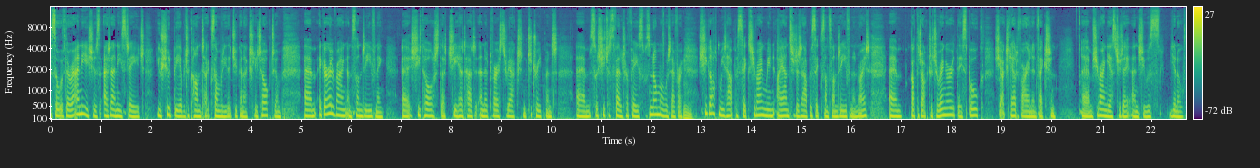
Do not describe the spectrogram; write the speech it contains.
So if there are any issues at any stage, you should be able to contact somebody that you can actually talk to. Um, a girl rang on Sunday evening. Uh, she thought that she had had an adverse reaction to treatment, Um, so she just felt her face was numb or whatever. Hmm. She got me at half past six. She rang me. I answered at half past six on Sunday evening, right? Um, got the doctor to ring her. They spoke. She actually had a viral infection. Um, she rang yesterday and she was, you know.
